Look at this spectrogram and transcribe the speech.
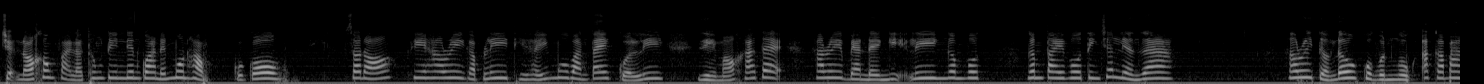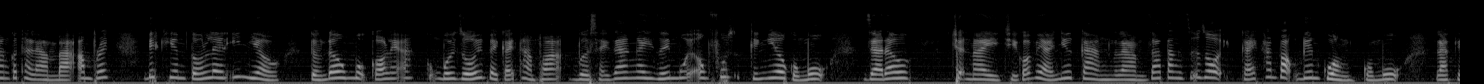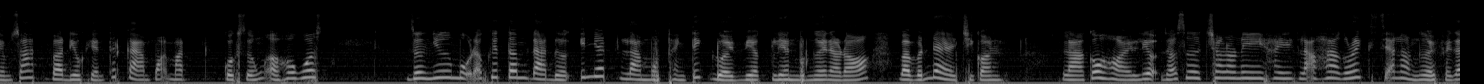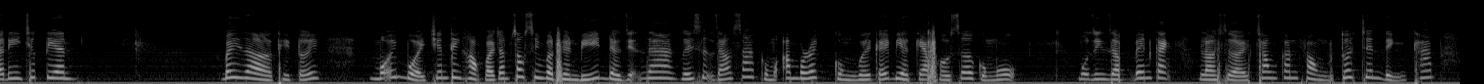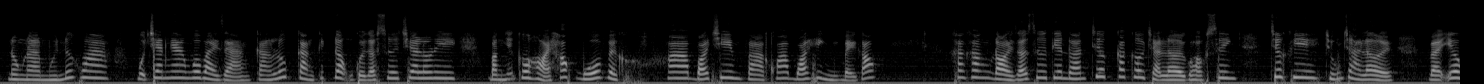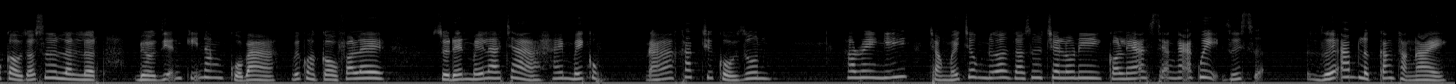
Chuyện đó không phải là thông tin liên quan đến môn học của cô. Sau đó, khi Harry gặp Lee thì thấy mu bàn tay của Lee dỉ máu khá tệ. Harry bèn đề nghị Lee ngâm vô ngâm tay vô tinh chất liền ra. Harry tưởng đâu cuộc vượt ngục Akaban có thể làm bà Umbridge biết khiêm tốn lên ít nhiều. Tưởng đâu mụ có lẽ cũng bối rối về cái thảm họa vừa xảy ra ngay dưới mũi ông Phúc kính yêu của mụ. Giờ đâu, chuyện này chỉ có vẻ như càng làm gia tăng dữ dội cái khát vọng điên cuồng của mụ là kiểm soát và điều khiển tất cả mọi mặt cuộc sống ở Hogwarts. Dường như mụ đã quyết tâm đạt được ít nhất là một thành tích đuổi việc liền một người nào đó và vấn đề chỉ còn là câu hỏi liệu giáo sư Trelawney hay lão Hagrid sẽ là người phải ra đi trước tiên. Bây giờ thì tới mỗi buổi chiêm tinh học và chăm sóc sinh vật huyền bí đều diễn ra dưới sự giám sát của một Umbridge cùng với cái bìa kẹp hồ sơ của mụ. Mụ rình rập bên cạnh lò sưởi trong căn phòng tuốt trên đỉnh tháp nồng nàn mùi nước hoa. Mụ chen ngang vô bài giảng càng lúc càng kích động của giáo sư Trelawney bằng những câu hỏi hóc búa về khoa bói chim và khoa bói hình bảy góc. Khăng khăng đòi giáo sư tiên đoán trước các câu trả lời của học sinh trước khi chúng trả lời và yêu cầu giáo sư lần lượt biểu diễn kỹ năng của bà với quả cầu pha lê, rồi đến mấy lá trà hay mấy cục đá khắc chữ cổ run Harry nghĩ chẳng mấy chốc nữa giáo sư Trelawney có lẽ sẽ ngã quỵ dưới sự dưới áp lực căng thẳng này.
